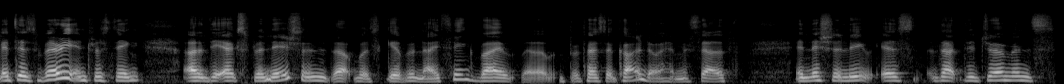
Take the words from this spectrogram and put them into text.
It is very interesting, uh, the explanation that was given, I think, by uh, Professor Kaldor himself initially is that the Germans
